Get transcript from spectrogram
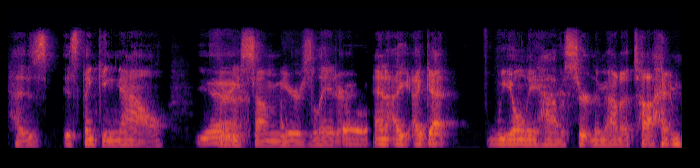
has is thinking now, yeah. 30 some years later. and I, I get we only have a certain amount of time.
